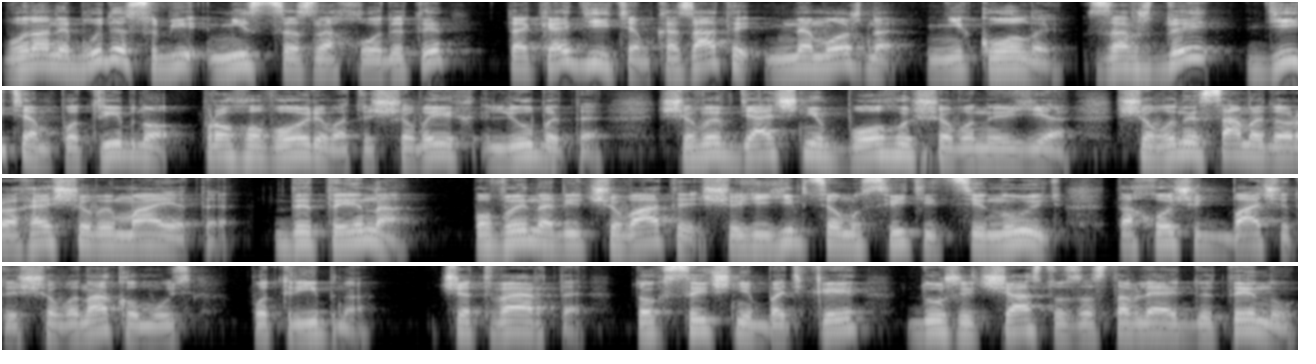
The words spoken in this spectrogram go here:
Вона не буде собі місце знаходити. Таке дітям казати не можна ніколи. Завжди дітям потрібно проговорювати, що ви їх любите, що ви вдячні Богу, що вони є, що вони саме дороге, що ви маєте. Дитина повинна відчувати, що її в цьому світі цінують та хочуть бачити, що вона комусь потрібна. Четверте, токсичні батьки дуже часто заставляють дитину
